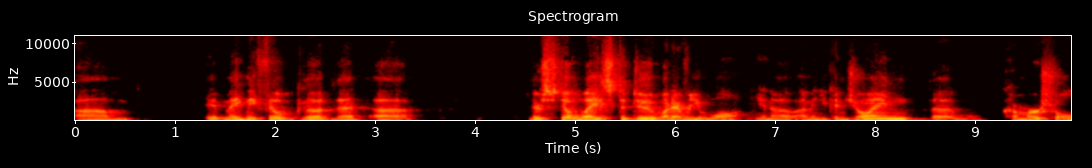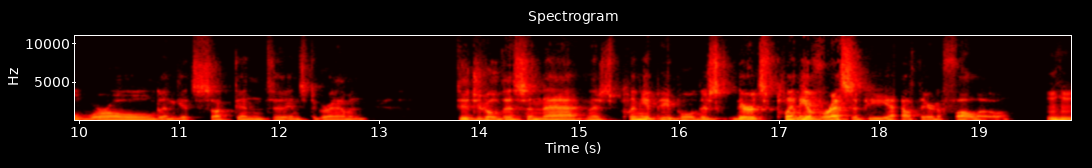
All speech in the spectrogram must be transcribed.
um, it made me feel good that uh, there's still ways to do whatever you want. You know, I mean, you can join the commercial world and get sucked into Instagram and digital this and that. And there's plenty of people. There's there's plenty of recipe out there to follow. hmm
